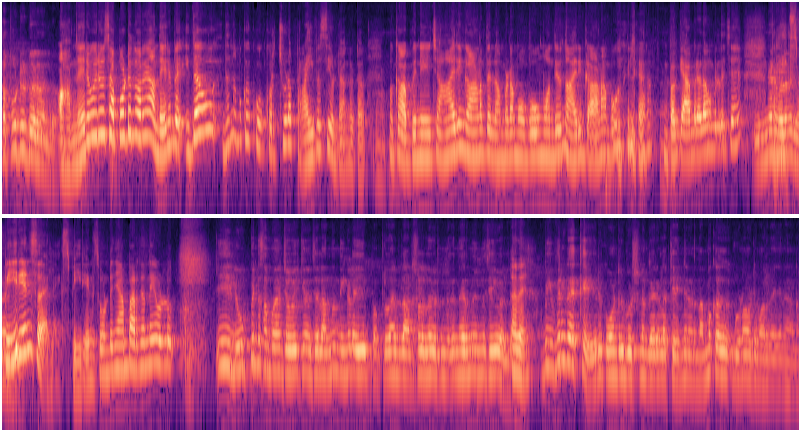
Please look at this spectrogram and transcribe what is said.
സപ്പോർട്ട് കിട്ടുമായിരുന്നല്ലോ. അന്നേരം ഒരു സപ്പോർട്ട് എന്ന് പറഞ്ഞാൽ അന്നേരം ഇതാ ഇത് നമുക്ക് കുറച്ചുകൂടെ പ്രൈവസി ഉണ്ടാകും കേട്ടോ. നമുക്ക് അഭിനയിച്ച് ആരും കാണത്തില്ല. നമ്മുടെ മുഖവും മൊന്തയൊന്നും ആരും കാണാൻ പോകുന്നില്ല. ഇപ്പൊ ക്യാമറയുടെ മുമ്പിൽ വെച്ചാൽ എക്സ്പീരിയൻസ് അല്ല എക്സ്പീരിയൻസ് കൊണ്ട് ഞാൻ പറഞ്ഞതേ ഉള്ളൂ. ഈ ലൂപ്പിന്റെ സംഭവം ഞാൻ ചോദിക്കുന്നത് വെച്ചാൽ അന്ന് നിങ്ങൾ ഈ പ്രധാനപ്പെട്ട ആർട്ടിസ്റ്റുകളെല്ലാം നേരം നിന്ന് ചെയ്യുമല്ലോ അപ്പൊ ഇവരുടെയൊക്കെ ഒരു കോൺട്രിബ്യൂഷനും കാര്യങ്ങളൊക്കെ എങ്ങനെയാണ്? നമുക്കത് ഗുണമായിട്ട് മാറുന്നത് എങ്ങനെയാണ്?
